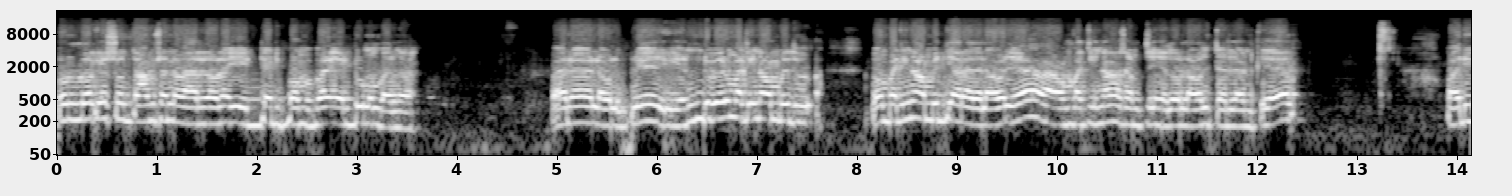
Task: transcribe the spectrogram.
லொகேஷன் லோகேஷும் தாம்சன் வேற லெவலாக எட்டு அடிப்பான். பாருங்க எட்டுன்னு பாருங்க. வேற லெவல் பிளேயர் ரெண்டு பேரும் பார்த்தீங்கன்னா ஐம்பது அவன் பார்த்தீங்கன்னா ஐம்பத்தி ஆறாவது லெவலு அவன் பார்த்தீங்கன்னா சம்திங் ஏதோ லெவல் தெரில எனக்கு. வரி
